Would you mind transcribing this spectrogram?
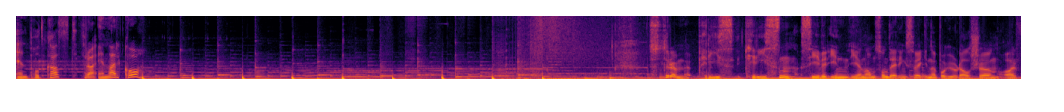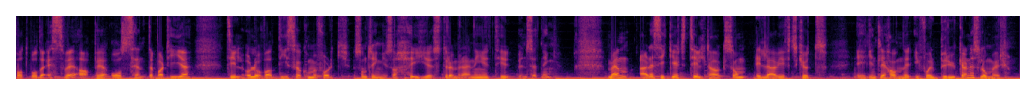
En podkast fra NRK. Strømpriskrisen siver inn gjennom sonderingsveggene på Hurdalssjøen, og har fått både SV, Ap og Senterpartiet til å love at de skal komme folk som tynges av høye strømregninger til unnsetning. Men er det sikkert tiltak som elavgiftskutt egentlig havner i forbrukernes lommer?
